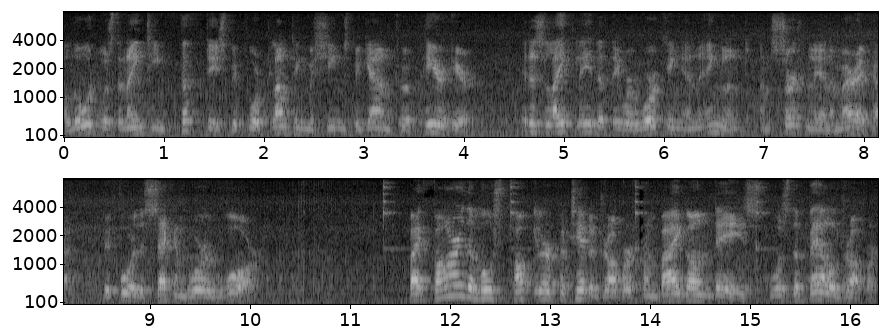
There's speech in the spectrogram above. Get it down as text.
Although it was the 1950s before planting machines began to appear here, it is likely that they were working in England and certainly in America before the Second World War. By far the most popular potato dropper from bygone days was the bell dropper,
